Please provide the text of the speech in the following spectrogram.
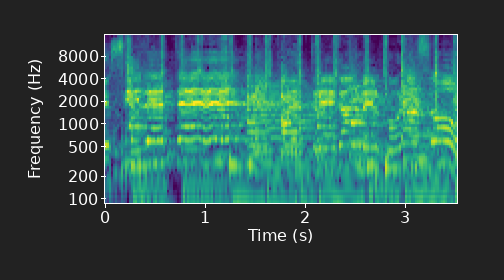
Decídete a entregarme el corazón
